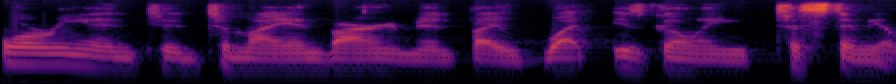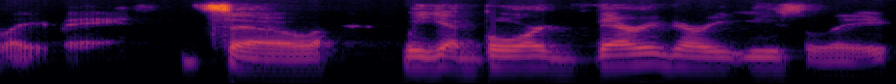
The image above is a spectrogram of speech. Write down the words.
oriented to my environment by what is going to stimulate me. So, we get bored very, very easily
